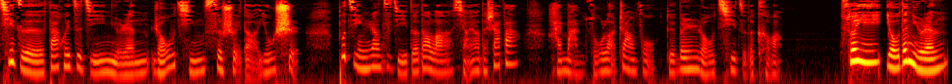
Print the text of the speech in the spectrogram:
妻子发挥自己女人柔情似水的优势，不仅让自己得到了想要的沙发，还满足了丈夫对温柔妻子的渴望。所以，有的女人。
